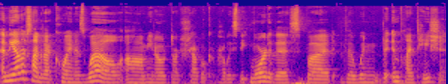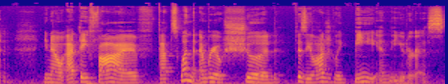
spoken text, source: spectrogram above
and the other side of that coin as well. Um, you know, Dr. Chappell could probably speak more to this, but the when the implantation, you know, at day five, that's when the embryo should physiologically be in the uterus.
